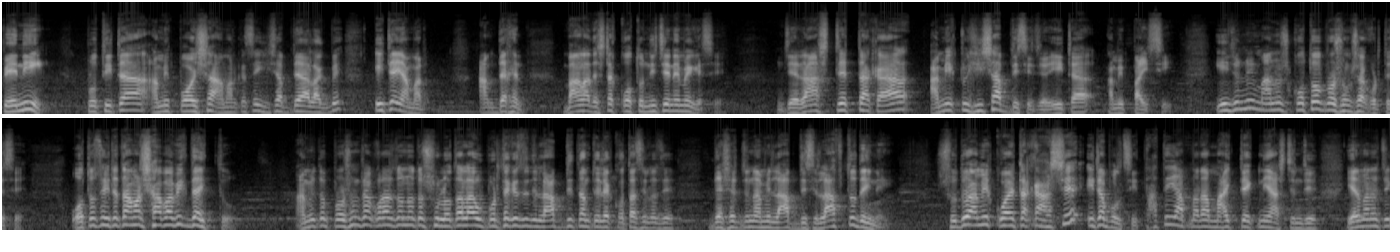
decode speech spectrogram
পেনি প্রতিটা আমি পয়সা আমার কাছে হিসাব দেওয়া লাগবে, এটাই আমার। দেখেন, বাংলাদেশটা কত নিচে নেমে গেছে। যে রাষ্ট্রের টাকা আমি একটু হিসাব দিছি যে এইটা আমি পাইছি। এই জন্যই মানুষ কত প্রশংসা করতেছে। অথচ এটা তো আমার স্বাভাবিক দায়িত্ব। আমি তো প্রশংসা করার জন্য তো ষোলোতলা উপর থেকে যদি লাভ দিতাম, তাহলে কথা ছিল যে দেশের জন্য আমি লাভ দিছি, লাভ তো দেই নাই। শুধু আমি কয় টাকা আসে, এটা বলছি। তাতেই আপনারা মাইক টেক নিয়ে আসছেন যে, এর মানে হচ্ছে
